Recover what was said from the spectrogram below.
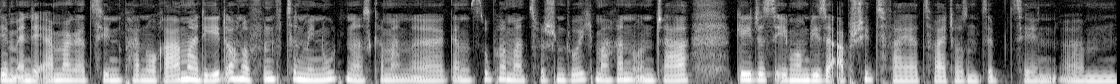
dem NDR-Magazin Panorama. Die geht auch nur 15 Minuten, das kann man äh, ganz super mal zwischendurch machen und da geht es eben um diese Abschiedsfeier 2017, ähm,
